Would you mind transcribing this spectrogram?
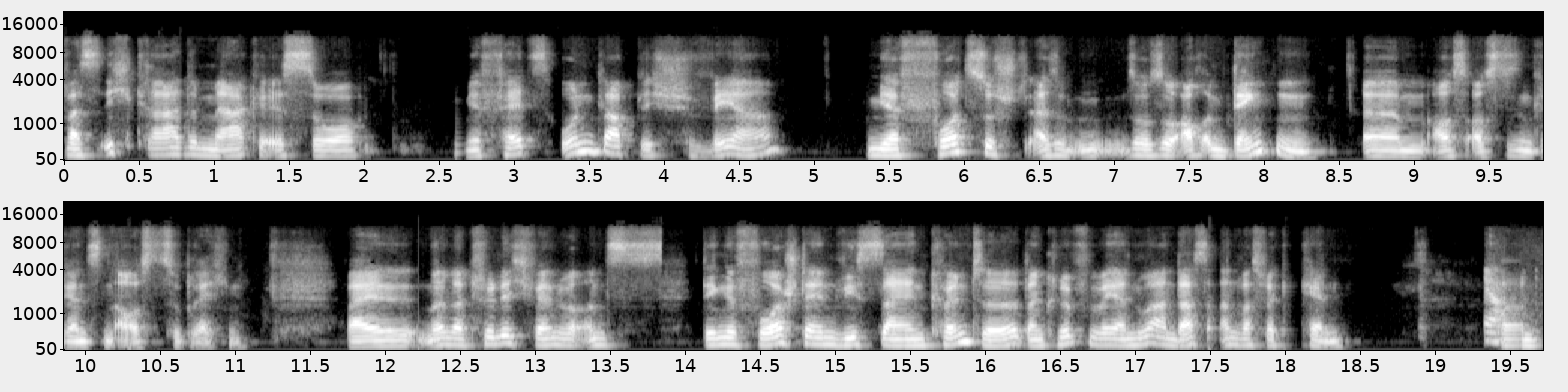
Was ich gerade merke, ist so, mir fällt es unglaublich schwer, mir vorzustellen, also so, so auch im Denken ähm, aus, aus diesen Grenzen auszubrechen. Weil ne, natürlich, wenn wir uns Dinge vorstellen, wie es sein könnte, dann knüpfen wir ja nur an das an, was wir kennen. Ja. Und,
